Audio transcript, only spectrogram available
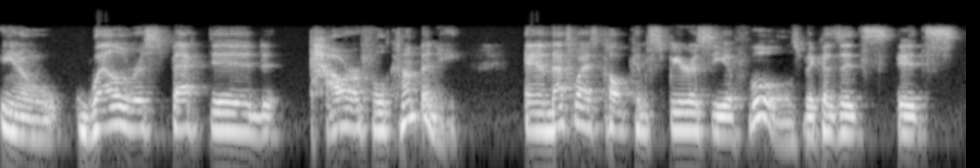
you know, well respected, powerful company. And that's why it's called conspiracy of fools because it's it's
